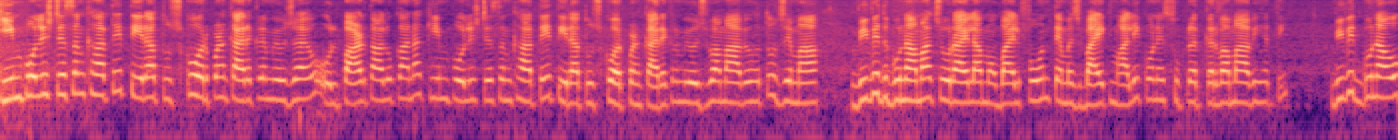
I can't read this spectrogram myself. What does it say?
કીમ પોલીસ સ્ટેશન ખાતે તેરા તુસ્કો અર્પણ કાર્યક્રમ યોજાયો. ઓલપાડ તાલુકાના કીમ પોલીસ સ્ટેશન ખાતે તેરા તુસ્કો અર્પણ કાર્યક્રમ યોજવામાં આવ્યો હતો, જેમાં વિવિધ ગુનામાં ચોરાયેલા મોબાઈલ ફોન તેમજ બાઇક માલિકોને સુપ્રત કરવામાં આવી હતી. વિવિધ ગુનાઓ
